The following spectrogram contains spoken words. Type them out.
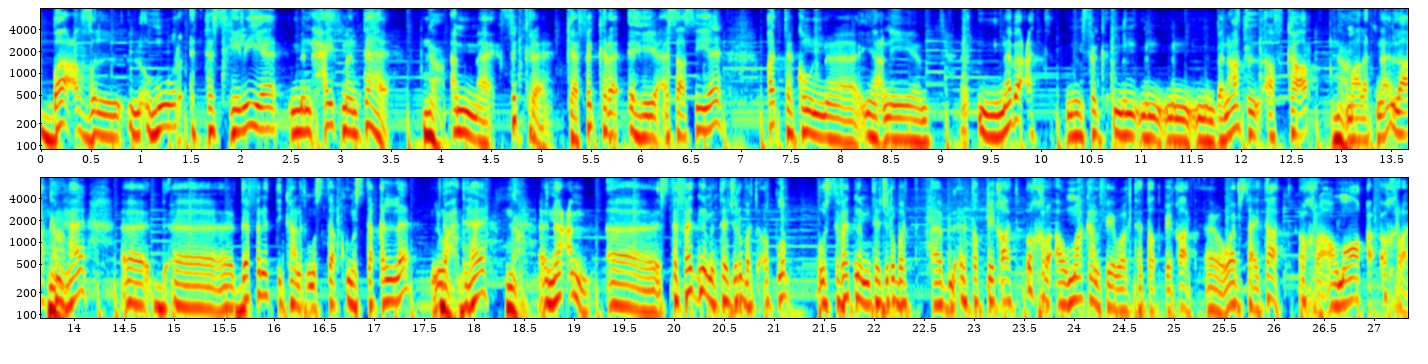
بعض الأمور التسهيلية من حيث ما انتهى. نعم أما فكرة كفكرة هي أساسية قد تكون آه، يعني نبعت من فك من من من, من بنات الأفكار نعم. مالتنا لكنها نعم. دفنتلي آه، كانت مستقلة لوحدها نعم, نعم. نعم استفدنا من تجربة أطلب واستفدنا من تجربة تطبيقات أخرى أو ما كان في وقتها تطبيقات ويب سايتات أخرى أو مواقع أخرى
